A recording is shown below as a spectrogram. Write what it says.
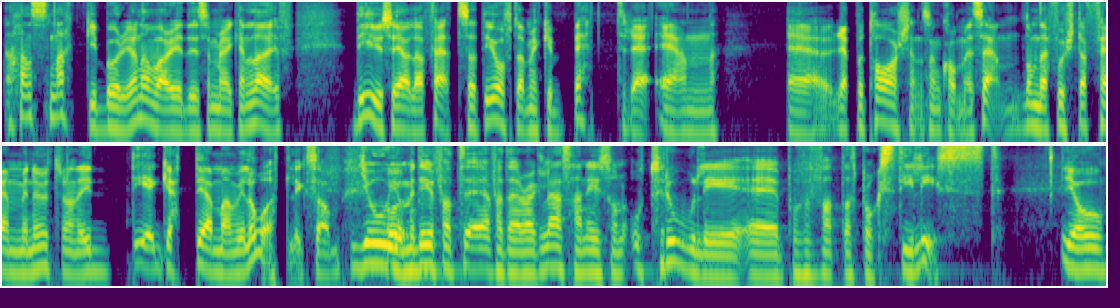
hans snack i början av varje This American Life, det är ju så jävla fett så att det är ofta mycket bättre än eh, reportagen som kommer sen. De där första fem minuterna, det är det göttiga man vill åt liksom. Jo, jo men det är för att, för att Ira Glass, han är ju sån otrolig, eh, på författarspråk, stilist. Jo,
